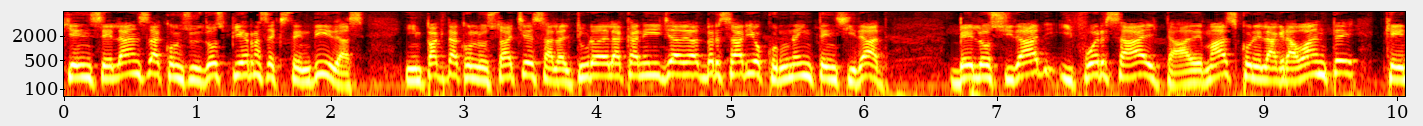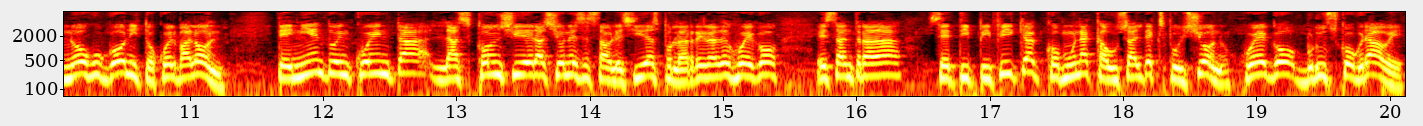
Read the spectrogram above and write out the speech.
quien se lanza con sus dos piernas extendidas, impacta con los taches a la altura de la canilla del adversario con una intensidad velocidad y fuerza alta, además con el agravante que no jugó ni tocó el balón. Teniendo en cuenta las consideraciones establecidas por las reglas de juego, esta entrada se tipifica como una causal de expulsión, juego brusco grave,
